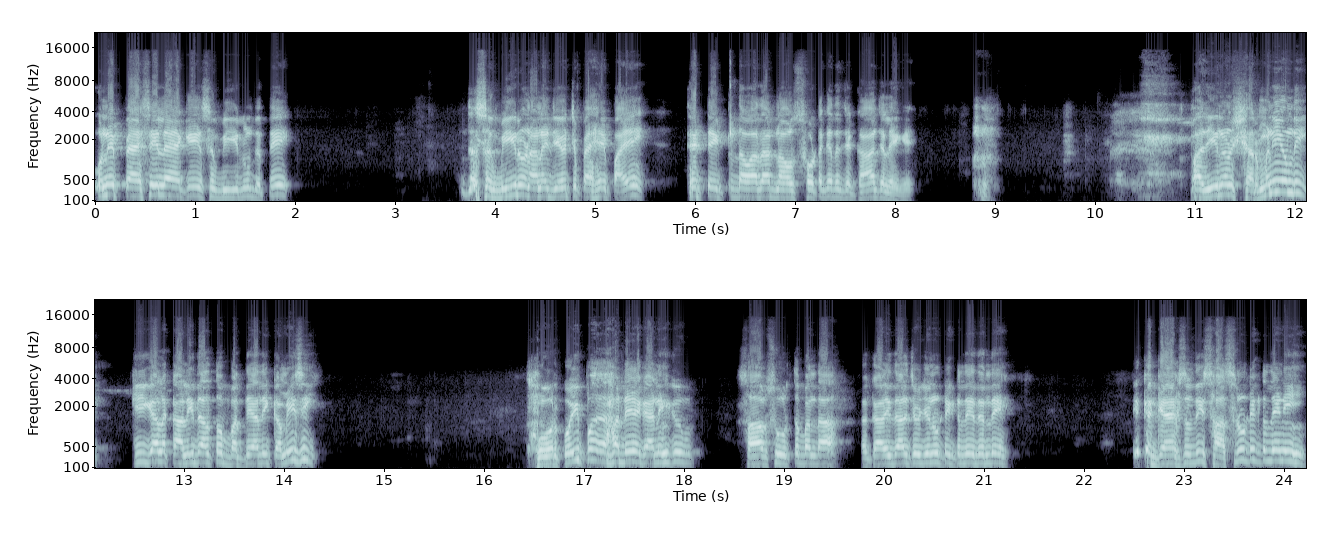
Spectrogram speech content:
ਉਹਨੇ ਪੈਸੇ ਲੈ ਕੇ ਸੁਖਬੀਰ ਨੂੰ ਦਿੱਤੇ। ਤੇ ਸੁਖਬੀਰ ਉਹਨਾਂ ਨੇ ਜੇਬ 'ਚ ਪੈਸੇ ਪਾਏ ਤੇ ਟਿਕਟ ਦਵਾ ਦਾ ਨਾਮ ਸੁੱਟ ਕੇ ਤੇ ਜਗਾਂ ਚਲੇ ਗਏ। ਭਾਜੀ, ਇਹਨਾਂ ਨੂੰ ਸ਼ਰਮ ਨਹੀਂ ਆਉਂਦੀ? ਕੀ ਗੱਲ ਅਕਾਲੀ ਦਲ ਤੋਂ ਬੰਦਿਆਂ ਦੀ ਕਮੀ ਸੀ? ਹੋਰ ਕੋਈ ਸਾਡੇ ਹੈਗਾ ਨਹੀਂ ਕਿ ਸਾਫ਼ ਸੂਰਤ ਬੰਦਾ, ਅਕਾਲੀ ਦਲ ਚ ਜਿਹਨੂੰ ਟਿਕਟ ਦੇ ਦਿੰਦੇ। ਇੱਕ ਗੈਂਗਸਟਰ ਦੀ ਸੱਸ ਨੂੰ ਟਿਕਟ ਦੇਣੀ ਸੀ।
